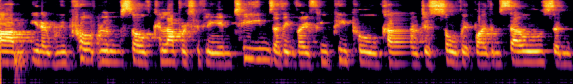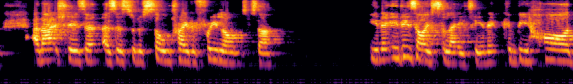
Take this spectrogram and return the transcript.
Um, you know, we problem solve collaboratively in teams. I think very few people kind of just solve it by themselves. And and actually, as a, as a sort of sole trader freelancer, you know, it is isolating and it can be hard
